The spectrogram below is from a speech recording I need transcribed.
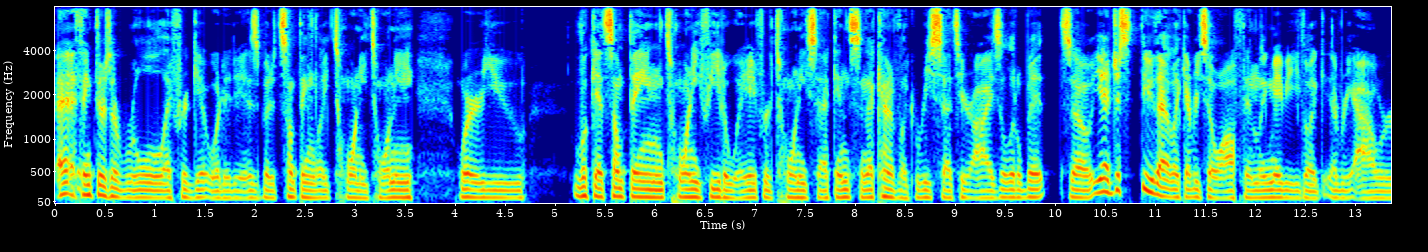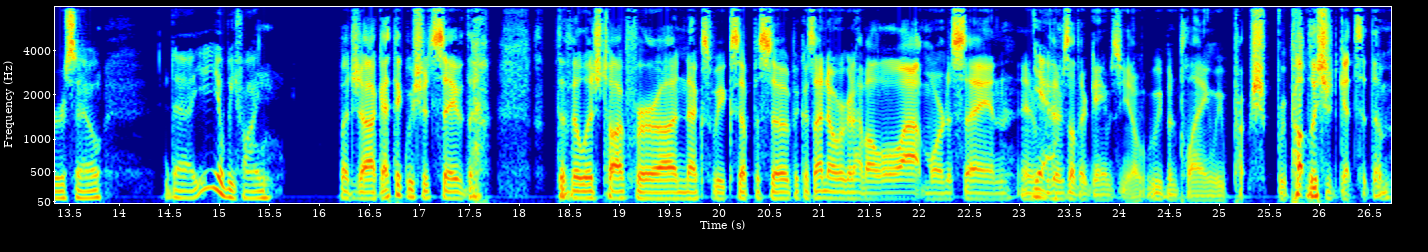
I think there's a rule, I forget what it is, but it's something like 2020 where you look at something 20 feet away for 20 seconds and that kind of like resets your eyes a little bit. So yeah, just do that like every so often, like maybe like every hour or so. And, uh, you'll be fine. But Jacques, I think we should save the the village talk for uh, next week's episode because I know we're gonna have a lot more to say, and, and yeah. there's other games you know we've been playing. We, pro- we probably should get to them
